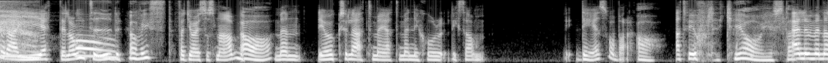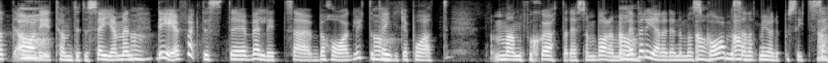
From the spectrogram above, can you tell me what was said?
sådär jättelång tid Ja, visst. för att jag är så snabb. Ja. Men jag har också lärt mig att människor liksom det är så bara. Ja, Att vi är olika. ja just det. Eller men att, ja det är töntigt att säga men det är faktiskt eh, väldigt så här, behagligt att tänka på att man får sköta det som bara man Ja. levererar det när man ska men sen att man gör det på sitt sätt.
